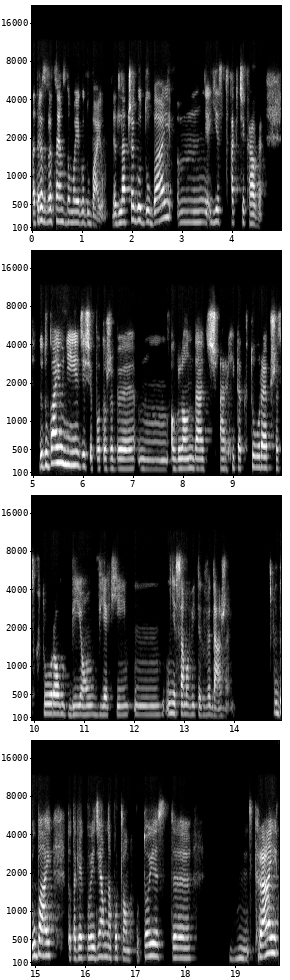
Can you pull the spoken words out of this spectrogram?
A teraz wracając do mojego Dubaju. Dlaczego Dubaj mm, jest tak ciekawy? Do Dubaju nie jedzie się po to, żeby mm, oglądać architekturę, przez którą biją wieki mm, niesamowitych wydarzeń. Dubaj, to tak jak powiedziałam na początku, to jest e, kraj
